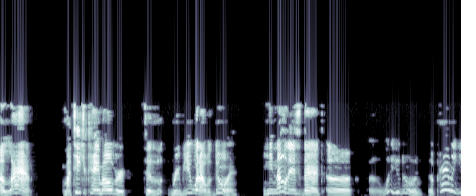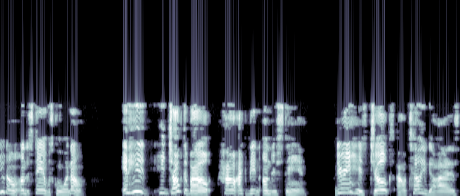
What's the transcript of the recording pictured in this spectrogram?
a lab, my teacher came over to review what I was doing he noticed that, uh, uh, what are you doing? Apparently you don't understand what's going on. And he, he joked about how I didn't understand. During his jokes, I'll tell you guys,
